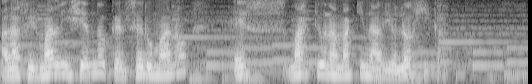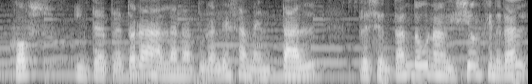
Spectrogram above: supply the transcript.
al afirmar diciendo que el ser humano es más que una máquina biológica. Hobbes interpretó la, naturaleza mental presentando una visión general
